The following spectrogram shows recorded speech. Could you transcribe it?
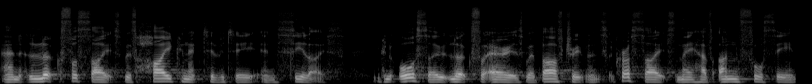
and look for sites with high connectivity in sea lice. You can also look for areas where bath treatments across sites may have unforeseen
